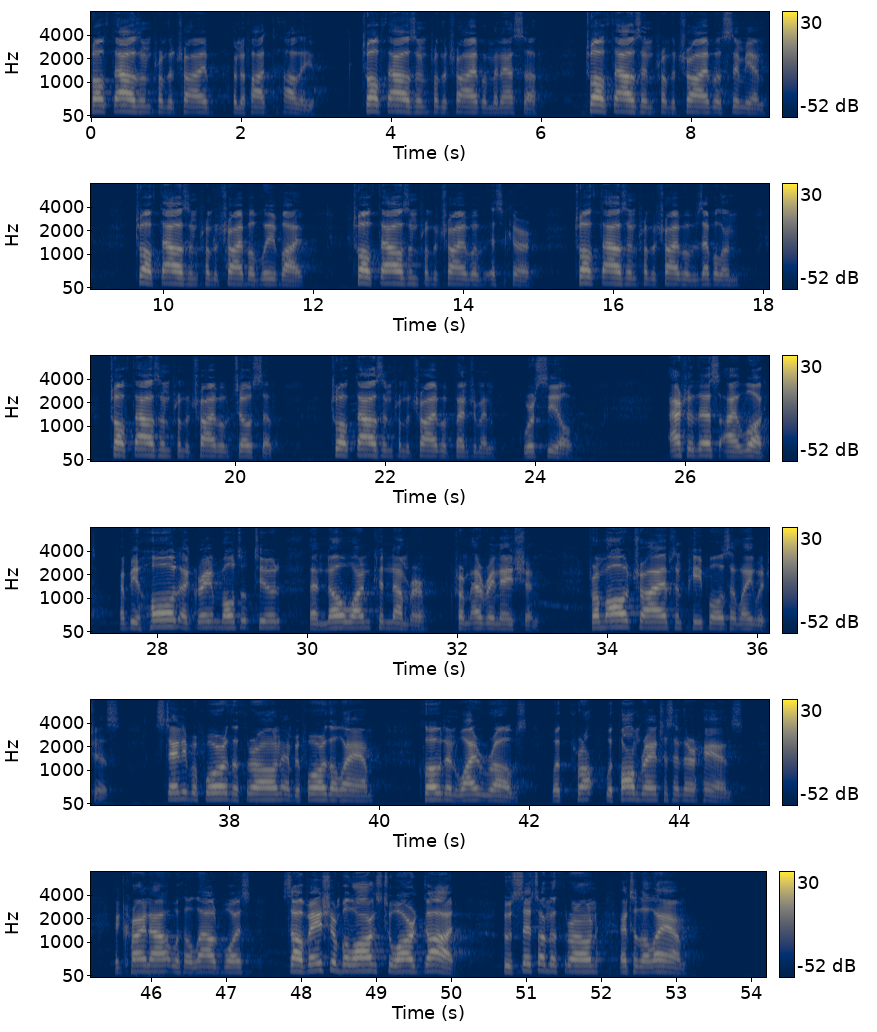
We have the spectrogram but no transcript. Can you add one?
12,000 from the tribe of Naphtali. 12,000 from the tribe of Manasseh. 12,000 from the tribe of Simeon. 12,000 from the tribe of Levi. 12,000 from the tribe of Issachar. 12,000 from the tribe of Zebulun, 12,000 from the tribe of Joseph, 12,000 from the tribe of Benjamin were sealed. After this I looked, and behold, a great multitude that no one could number from every nation, from all tribes and peoples and languages, standing before the throne and before the Lamb, clothed in white robes, with, with palm branches in their hands and crying out with a loud voice Salvation belongs to our God who sits on the throne and to the Lamb.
